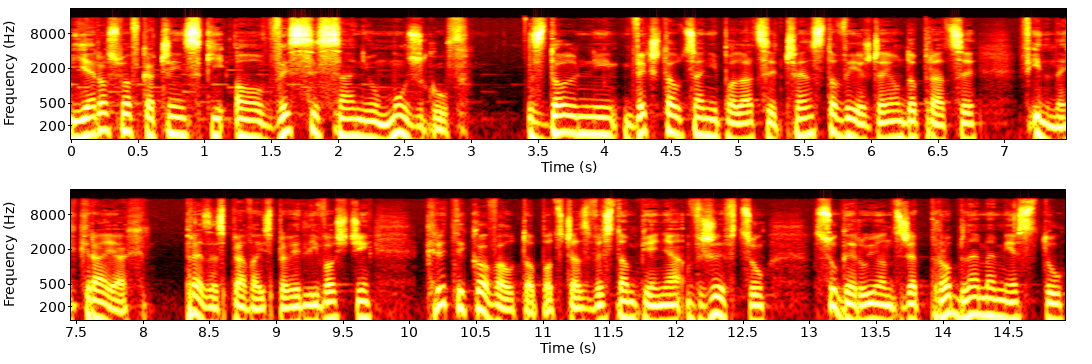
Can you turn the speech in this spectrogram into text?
Jarosław Kaczyński o wysysaniu mózgów. Zdolni, wykształceni Polacy często wyjeżdżają do pracy w innych krajach. Prezes Prawa i Sprawiedliwości krytykował to podczas wystąpienia w Żywcu, sugerując, że problemem jest tu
